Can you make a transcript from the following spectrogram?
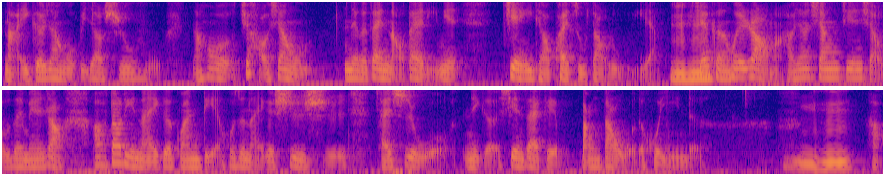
哪一个让我比较舒服，然后就好像我。那个在脑袋里面建一条快速道路一样，嗯以前可能会绕嘛，好像乡间小路在那边绕啊，到底哪一个观点或者哪一个事实才是我那个现在可以帮到我的婚姻的？嗯哼，好，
